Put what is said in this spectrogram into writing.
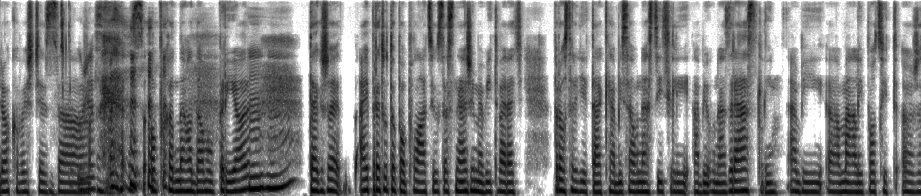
rokov ešte z, z obchodného domu Prior. Mm-hmm. Takže aj pre túto populáciu sa snažíme vytvárať prostredie tak, aby sa u nás cítili, aby u nás rástli, aby mali pocit, že,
